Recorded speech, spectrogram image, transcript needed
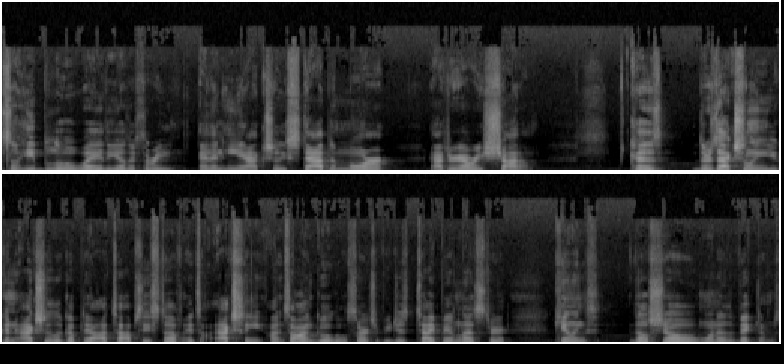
So he blew away the other three, and then he actually stabbed them more after he already shot them. Because there's actually you can actually look up the autopsy stuff. It's actually it's on Google search. If you just type in Lester killings, they'll show one of the victims,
